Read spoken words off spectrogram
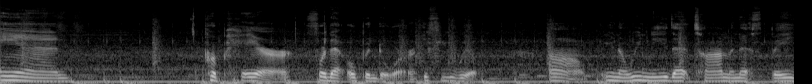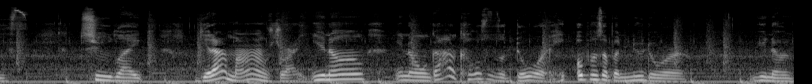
and prepare for that open door, if you will. Um, you know, we need that time and that space to like get our minds right. You know, you know, when God closes a door, He opens up a new door. You know,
